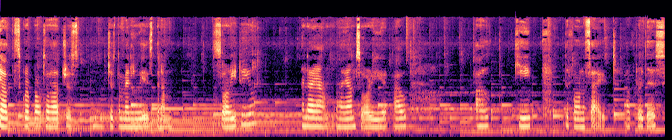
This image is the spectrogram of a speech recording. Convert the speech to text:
Yeah, the script also had just just the many ways that I'm sorry to you, and I am. I am sorry. I'll I'll keep the phone aside after this,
